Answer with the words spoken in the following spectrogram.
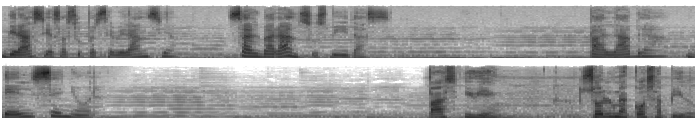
Gracias a su perseverancia, salvarán sus vidas. Palabra del Señor. paz y bien. Solo una cosa pido,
